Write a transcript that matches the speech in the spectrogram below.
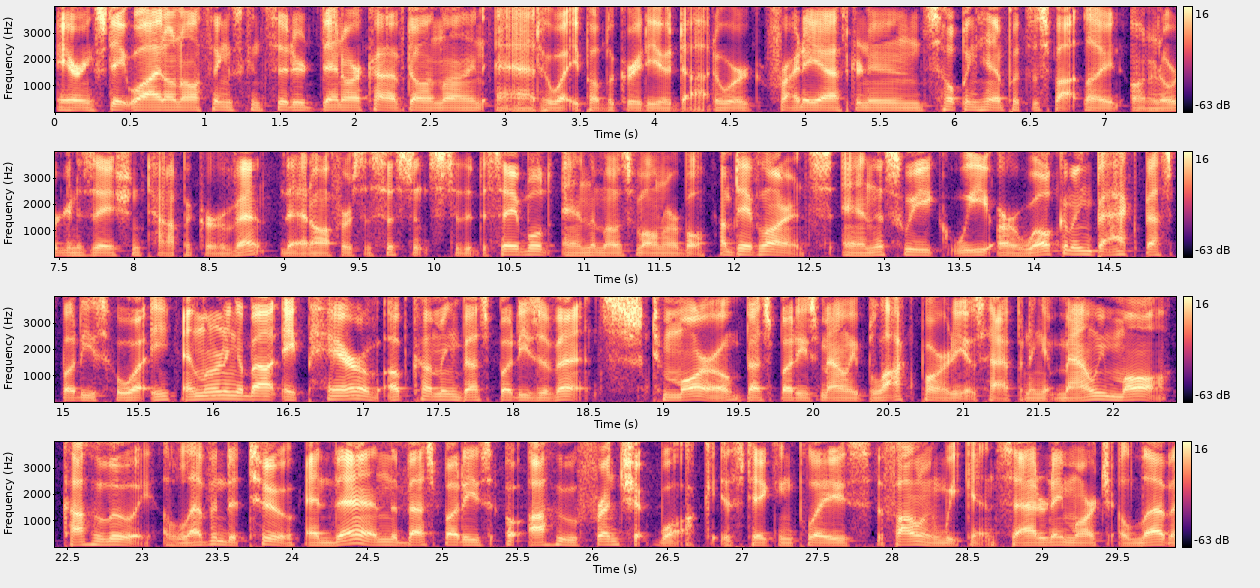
airing statewide on All Things Considered, then archived online at hawaiipublicradio.org. Friday afternoons, Helping Hand puts a spotlight on an organization, topic, or event that offers assistance to the disabled and the most vulnerable. I'm Dave Lawrence, and this week we are welcoming back Best Buddies Hawaii and learning about a pair of upcoming Best Buddies events. Tomorrow, Best Buddies Maui Block Party is happening at Maui Mall, Kahului, 11 to 2, and then the Best Buddies Oahu Friendship Walk is taking place the following weekend, Saturday, March 11th,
